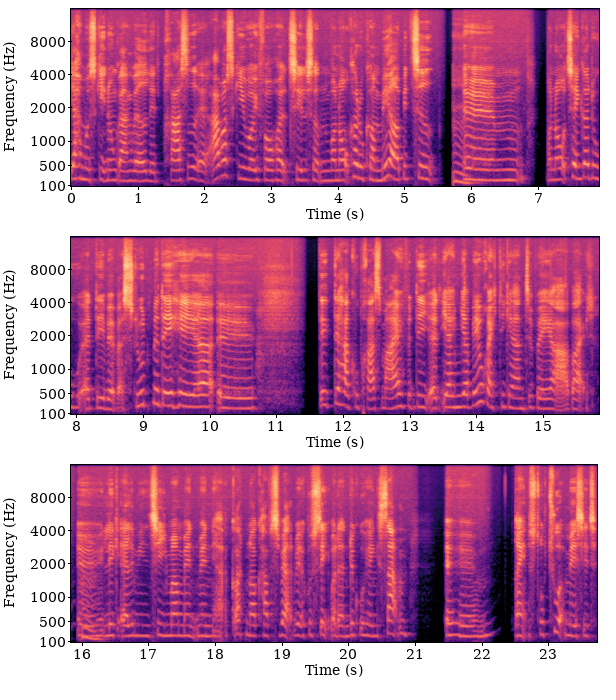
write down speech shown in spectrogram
jeg har måske nogle gange været lidt presset af arbejdsgiver i forhold til sådan, hvornår kan du komme mere op i tid? Mm. Øhm, Hvornår tænker du, at det vil være slut med det her? Øh, det, det har kunne presse mig, fordi at, ja, jeg vil jo rigtig gerne tilbage og arbejde, øh, mm. lægge alle mine timer, men, men jeg har godt nok haft svært ved at kunne se, hvordan det kunne hænge sammen øh, rent strukturmæssigt.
